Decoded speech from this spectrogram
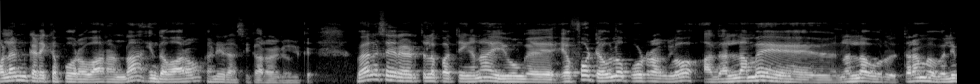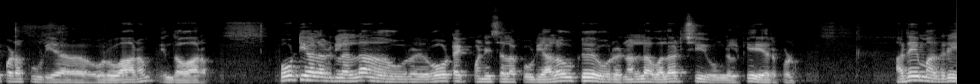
பலன் கிடைக்க போகிற வாரம் தான் இந்த வாரம் கன்னிராசிக்காரர்களுக்கு. வேலை செய்கிற இடத்துல பார்த்தீங்கன்னா இவங்க எஃபோர்ட் எவ்வளோ போடுறாங்களோ அதெல்லாமே நல்ல ஒரு திறமை வெளிப்படக்கூடிய ஒரு வாரம் இந்த வாரம். போட்டியாளர்களெல்லாம் ஒரு ஓவர்டேக் பண்ணி செல்லக்கூடிய அளவுக்கு ஒரு நல்ல வளர்ச்சி உங்களுக்கு ஏற்படும். அதே மாதிரி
